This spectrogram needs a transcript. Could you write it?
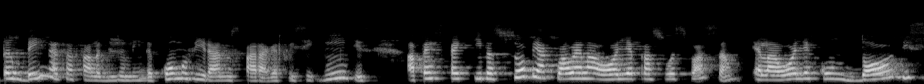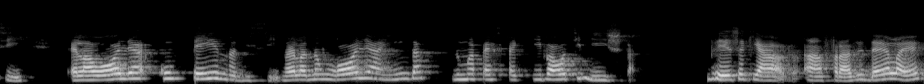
também nessa fala de Julinda, como virá nos parágrafos seguintes, a perspectiva sob a qual ela olha para a sua situação. Ela olha com dó de si, ela olha com pena de si, ela não olha ainda numa perspectiva otimista. Veja que a, a frase dela é:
